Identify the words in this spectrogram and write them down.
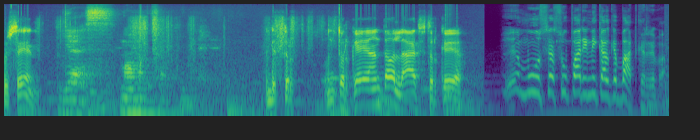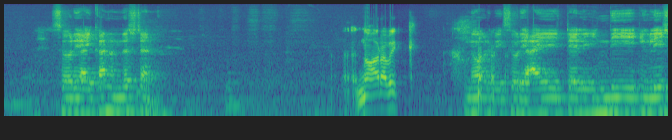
حسين Yes, Muhammad Hussein. اللي تر... من تركيا انت ولا قاعد في تركيا؟ ये मुंह से सुपारी निकाल के बात कर रहे बा Sorry, I can't understand. نو عربيك No, Arabic, sorry, I tell Hindi, English.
